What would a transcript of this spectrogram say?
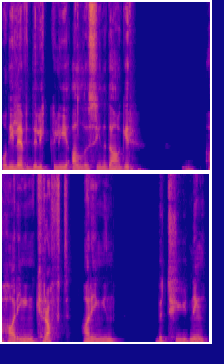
'og de levde lykkelig i alle sine dager' har ingen kraft, har ingen betydning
